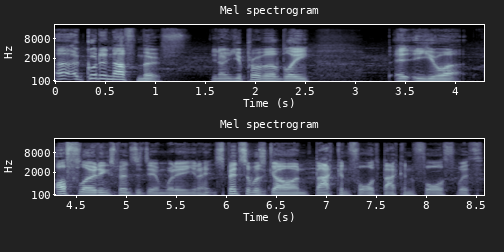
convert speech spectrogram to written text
a good enough move. You know, you probably uh, you are offloading Spencer Dinwiddie. You know, Spencer was going back and forth, back and forth with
